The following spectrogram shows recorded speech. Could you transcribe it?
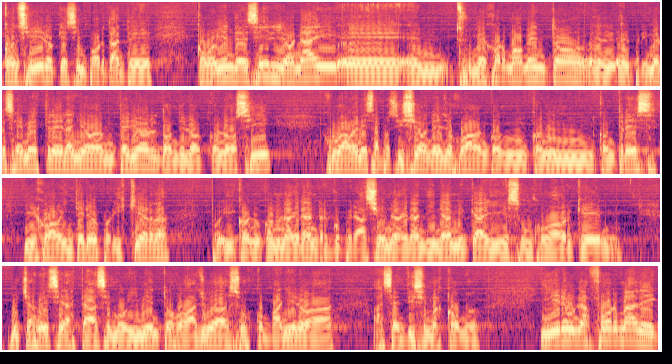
considero que es importante. Como bien decir, Leonay eh, en su mejor momento, el, primer semestre del año anterior, donde lo conocí, jugaba en esa posición. Ellos jugaban con, con, un, con tres y él jugaba interior por izquierda y con, con, una gran recuperación, una gran dinámica y es un jugador que muchas veces hasta hace movimientos o ayuda a sus compañeros a, sentirse más cómodos. Y era una forma de,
